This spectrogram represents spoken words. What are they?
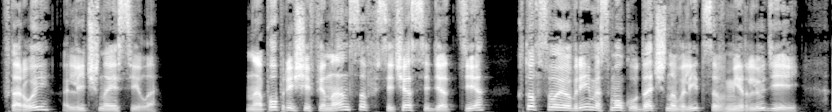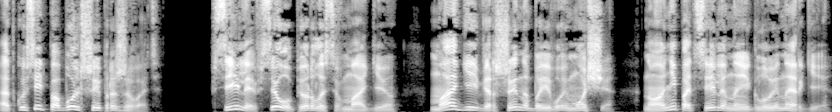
второй – личная сила. На поприще финансов сейчас сидят те, кто в свое время смог удачно влиться в мир людей, откусить побольше и проживать. В силе все уперлось в магию, Магии – вершина боевой мощи, но они подсели на иглу энергии.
